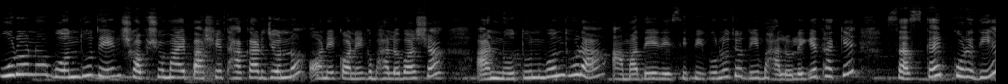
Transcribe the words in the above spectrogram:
পুরনো বন্ধুদের সবসময় পাশে থাকার জন্য অনেক অনেক ভালোবাসা। আর নতুন বন্ধুরা আমাদের রেসিপিগুলো যদি ভালো লেগে থাকে সাবস্ক্রাইব করে দিয়ে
